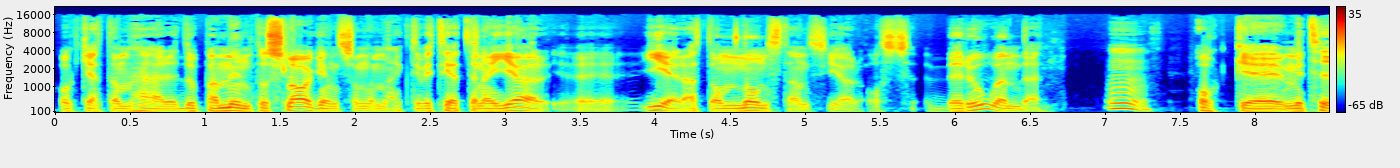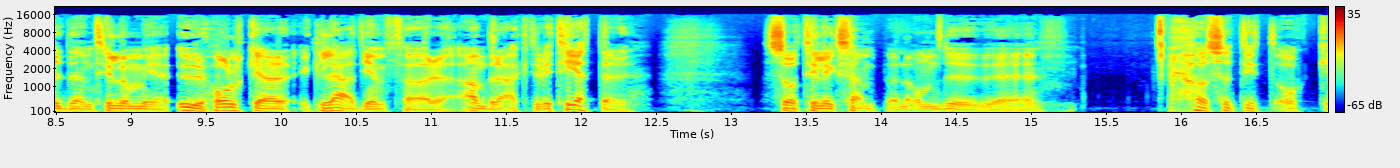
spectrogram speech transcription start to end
Och att de här dopaminpåslagen som de här aktiviteterna gör, eh, ger, att de någonstans gör oss beroende. Och eh, med tiden till och med urholkar glädjen för andra aktiviteter. Så till exempel om du har suttit och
